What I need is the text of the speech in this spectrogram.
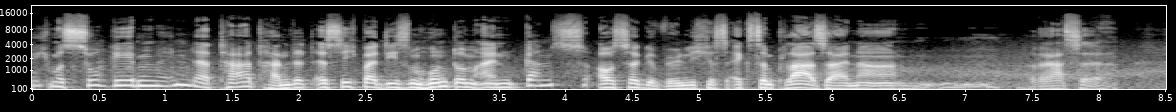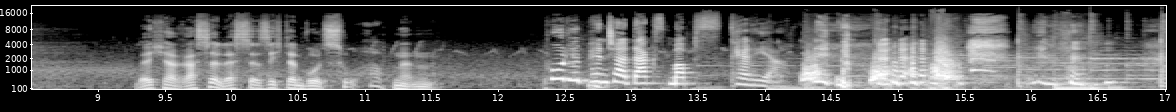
ich muss zugeben, in der Tat handelt es sich bei diesem Hund um ein ganz außergewöhnliches Exemplar seiner Rasse. Welcher Rasse lässt er sich denn wohl zuordnen? Pudelpinscher, Dachs, Mops, Terrier.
